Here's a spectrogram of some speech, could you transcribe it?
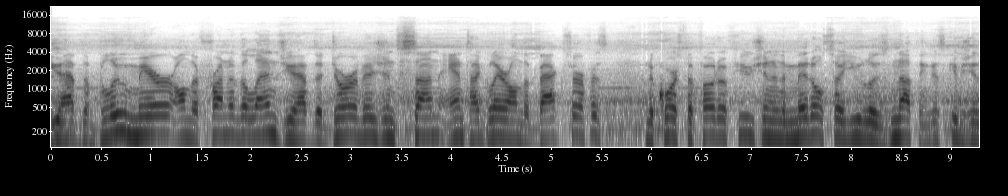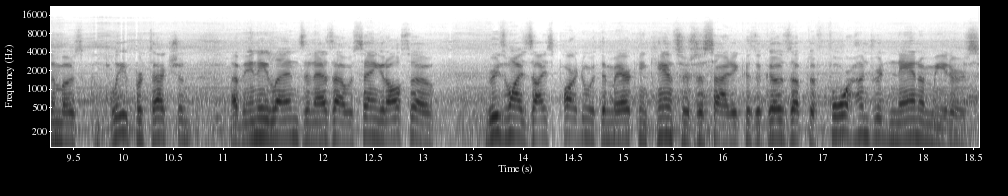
You have the blue mirror on the front of the lens. You have the DuraVision Sun anti-glare on the back surface. And of course the Photo Fusion in the middle, so you lose nothing. This gives you the most complete protection of any lens. And as I was saying, it also, the reason why Zeiss partnered with the American Cancer Society, because it goes up to 400 nanometers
